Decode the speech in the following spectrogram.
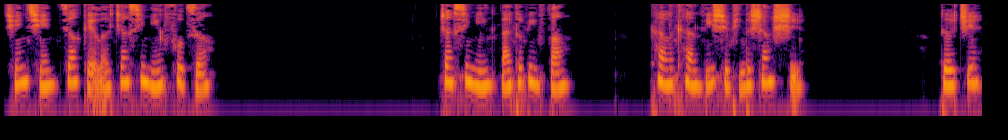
全权交给了张新明负责。张新明来到病房，看了看李雪萍的伤势。得知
